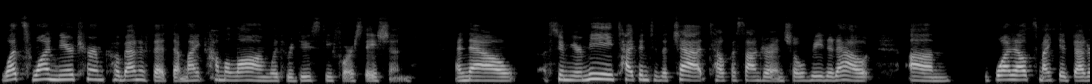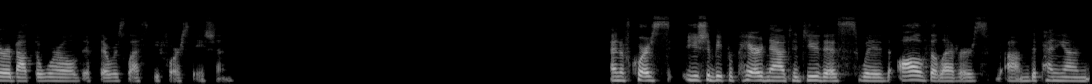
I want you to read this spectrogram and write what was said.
what's one near-term co-benefit that might come along with reduced deforestation and now assume you're me, type into the chat, tell Cassandra and she'll read it out. Um, what else might get better about the world if there was less deforestation? And of course, you should be prepared now to do this with all of the levers, um, depending on,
